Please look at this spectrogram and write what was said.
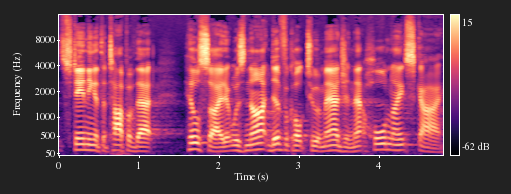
standing at the top of that hillside, it was not difficult to imagine that whole night sky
